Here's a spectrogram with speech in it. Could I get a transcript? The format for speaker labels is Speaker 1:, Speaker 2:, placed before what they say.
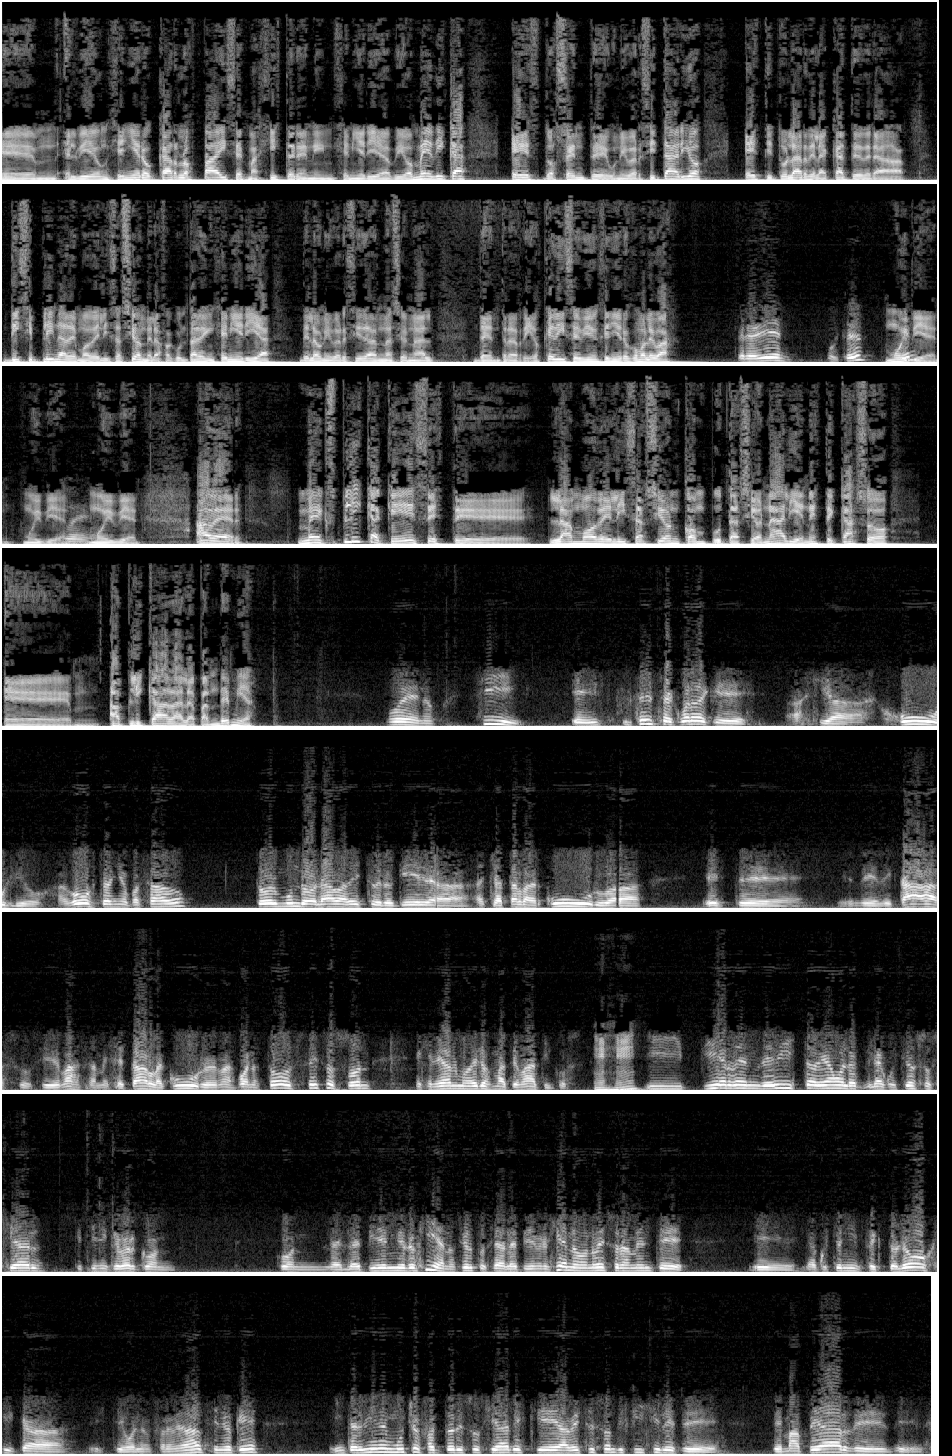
Speaker 1: Eh, el bioingeniero Carlos Pais es magíster en ingeniería biomédica, es docente universitario, es titular de la cátedra Disciplina de Modelización de la Facultad de Ingeniería de la Universidad Nacional de Entre Ríos. ¿Qué dice bioingeniero? ¿Cómo le va?
Speaker 2: Pero bien, ¿usted?
Speaker 1: Muy bien, muy bien, muy bien. A ver, ¿me explica qué es este la modelización computacional y en este caso eh, aplicada a la pandemia?
Speaker 2: Bueno, sí. Eh, ¿Usted se acuerda que hacia julio, agosto año pasado, todo el mundo hablaba de esto de lo que era achatar la curva, este, de, casos y demás, amesetar la curva y demás. Bueno, todos esos son en general modelos matemáticos y pierden de vista, digamos, la, cuestión social que tiene que ver con con la, epidemiología, ¿no es cierto? O sea, la epidemiología no, no es solamente eh, la cuestión infectológica este, o la enfermedad, sino que intervienen muchos factores sociales que a veces son difíciles de, mapear, de,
